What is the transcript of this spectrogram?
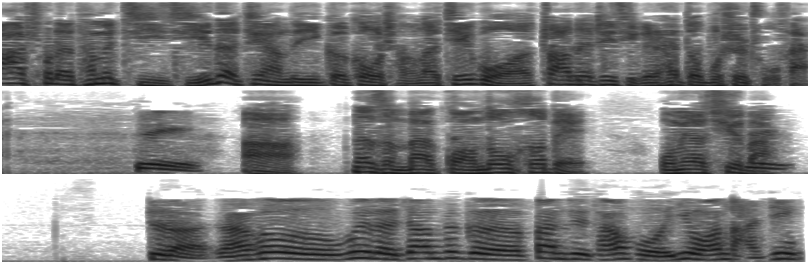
扒出来他们几级的这样的一个构成了，结果抓的这几个人还都不是主犯。对啊，那怎么办？广东、河北，我们要去吧？是的。然后为了将这个犯罪团伙一网打尽，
